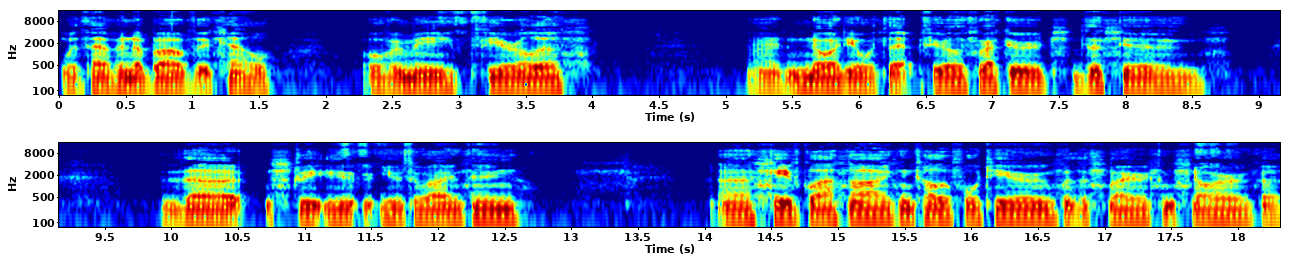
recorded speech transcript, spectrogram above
with Heaven Above, the Hell Over Me, Fearless. I had no idea what that Fearless record, this is the Street Youth Rising, uh, Cave Glass Eye and Colorful Tears with a spire some stars, uh,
